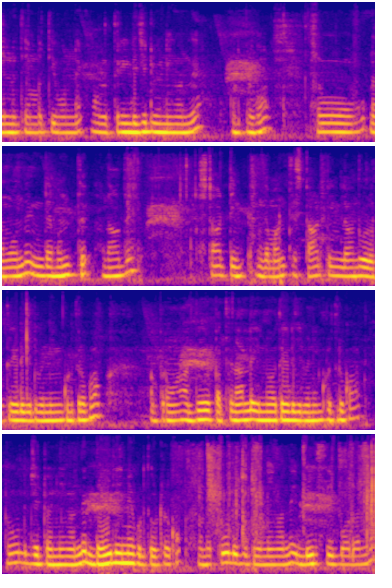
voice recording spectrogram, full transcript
ஏழ்நூற்றி ஐம்பத்தி ஒன்று ஒரு த்ரீ டிஜிட் வின்னிங் வந்து கொடுத்துருக்கோம். ஸோ நம்ம வந்து இந்த மந்த்து அதாவது ஸ்டார்டிங் இந்த மந்த் ஸ்டார்டிங்கில் வந்து ஒரு த்ரீ டிஜிட் வின்னிங் கொடுத்துருக்கோம். அப்புறம் அது பத்து நாளில் இன்னொரு த்ரீ டிஜிட் வின்னிங் கொடுத்துருக்கோம். டூ டிஜிட் வின்னிங் வந்து டெய்லியுமே கொடுத்துட்ருக்கோம் விட்ருக்கோம் அந்த டூ டிஜிட் வின்னிங் வந்து பிசி போர்டு வந்து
